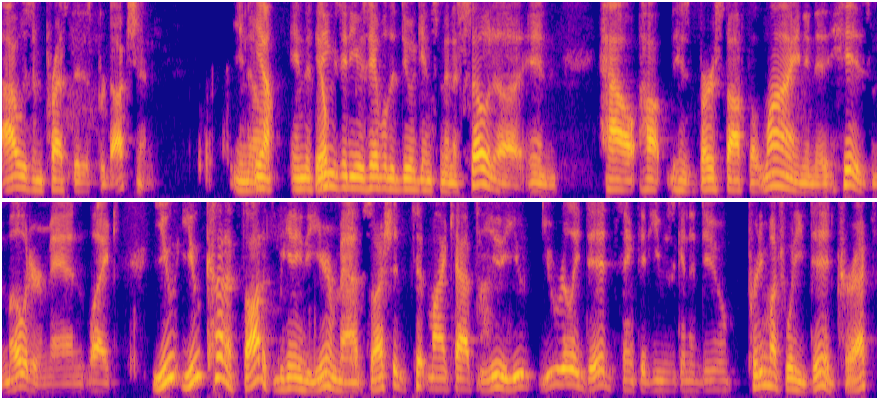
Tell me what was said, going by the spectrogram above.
I was impressed at his production. You know, Yeah. and the Yep. things that he was able to do against Minnesota, and how how his burst off the line and his motor, man, like you you kind of thought at the beginning of the year, Matt. So I should tip my cap to you. You you really did think that he was going to do pretty much what he did, correct?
